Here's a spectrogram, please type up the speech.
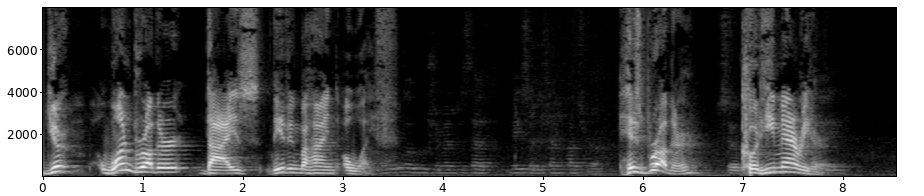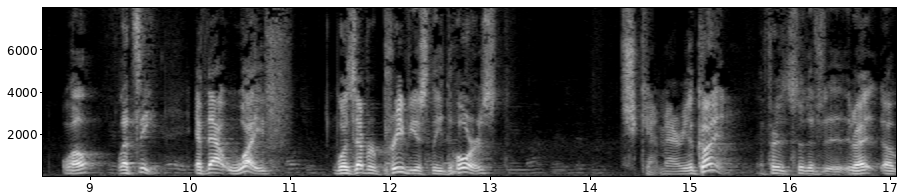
Your, one brother dies, leaving behind a wife. His brother, could he marry her? Well, let's see. If that wife was ever previously divorced, she can't marry a Kohen. So the, right? Uh,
